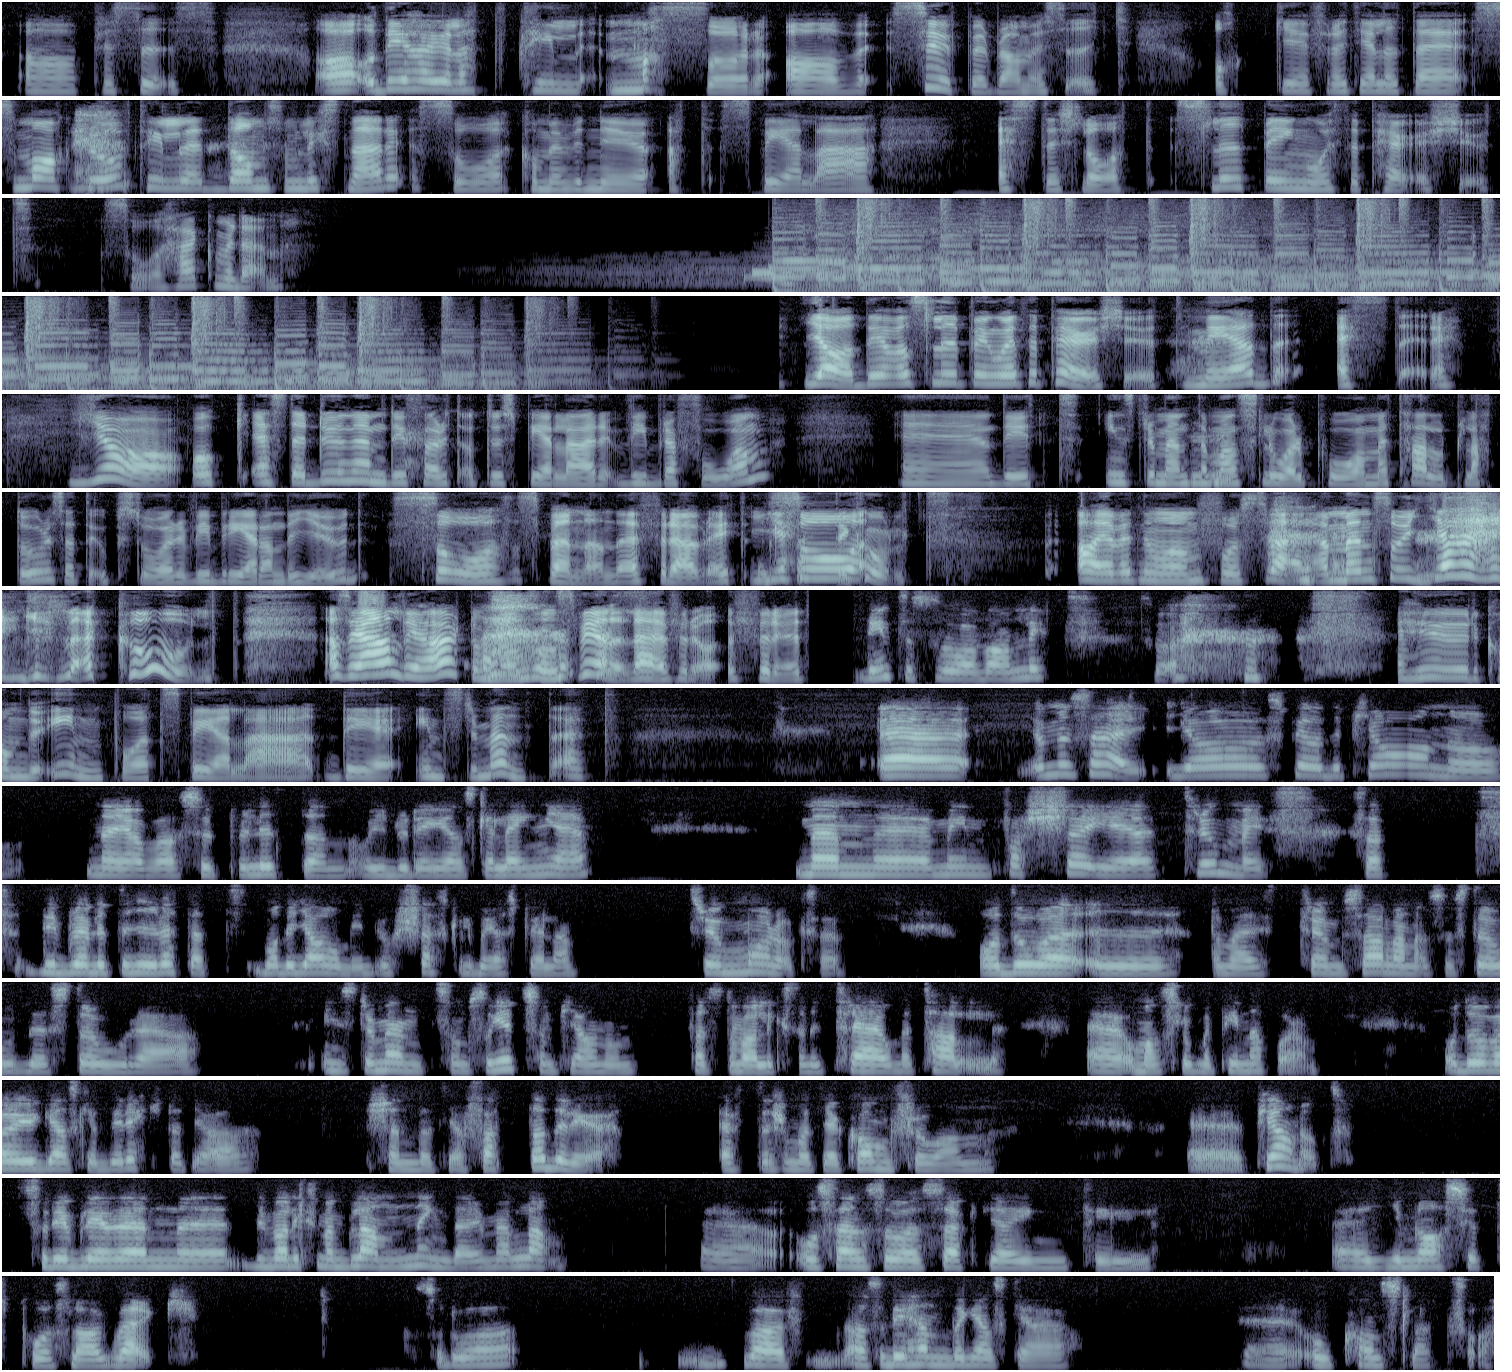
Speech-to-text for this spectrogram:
Ja, precis. Ja, och det har ju lett till massor av superbra musik. Och eh, för att ge lite smakprov till de som lyssnar så kommer vi nu att spela Esters låt Sleeping with a parachute. Så här kommer den. Ja, det var Sleeping with a parachute med Ester. Ja, och Ester, du nämnde ju förut att du spelar vibrafon. Eh, det är ett instrument där Mm. man slår på metallplattor så att det uppstår vibrerande ljud. Så spännande för övrigt. Så, Jättecoolt! ja, jag vet inte om man får svära, men så jäkla coolt! Alltså jag har aldrig hört om någon som spelar det här för, förut. Det är inte så vanligt. Så. Hur kom du in på att spela det instrumentet? Eh, ja men så här, jag spelade piano när jag var superliten och gjorde det ganska länge. Men eh, min farsa är trummis så att det blev lite givet att både jag och min brorsa skulle börja spela trummor också. Och då i de här trumsalarna så stod det stora instrument som såg ut som pianon fast de var liksom i trä och metall eh, och man slog med pinnar på dem. Och då var det ju ganska direkt att jag kände att jag fattade det eftersom att jag kom från eh, pianot. Så det blev en, eh, det var liksom en blandning däremellan. Eh, och sen så sökte jag in till eh, gymnasiet på slagverk. Så då var, alltså det hände ganska eh, okonstlat så.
